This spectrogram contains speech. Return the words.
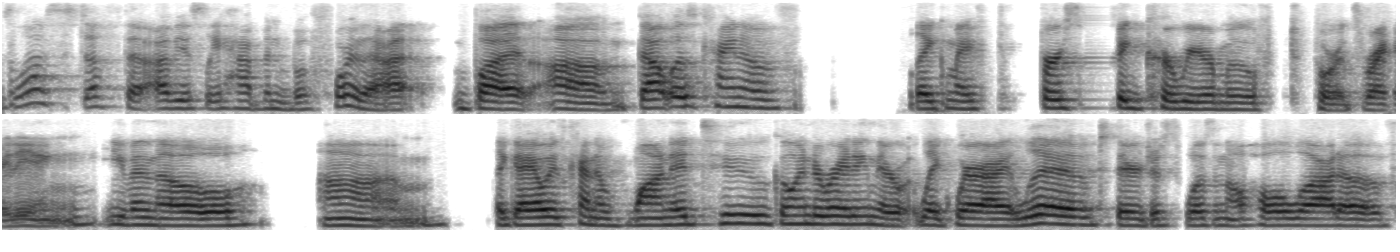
there's a lot of stuff that obviously happened before that, but um, that was kind of like my first big career move towards writing, even though um, like I always kind of wanted to go into writing there, like where I lived, there just wasn't a whole lot of,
